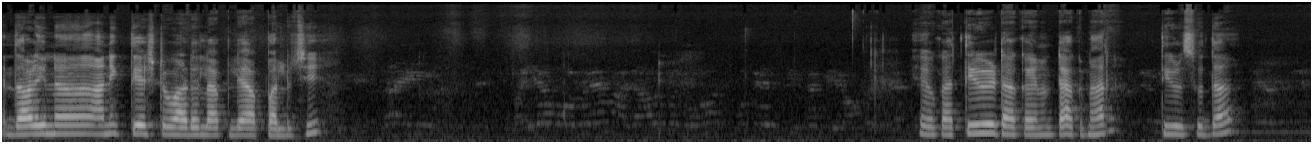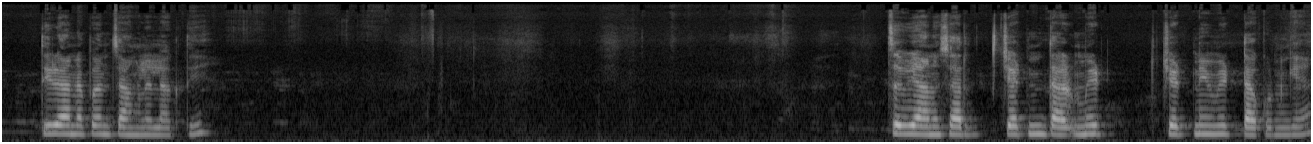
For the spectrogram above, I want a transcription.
डाळीनं आणि टेस्ट वाढेल आपल्या आपालूची. हे बघा तीळ टाकाय टाकणार. तीळसुद्धा तिळानं पण चांगलं लागते. चवीनुसार चटणी ताळ मीठ चटणी मीठ टाकून घ्या.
